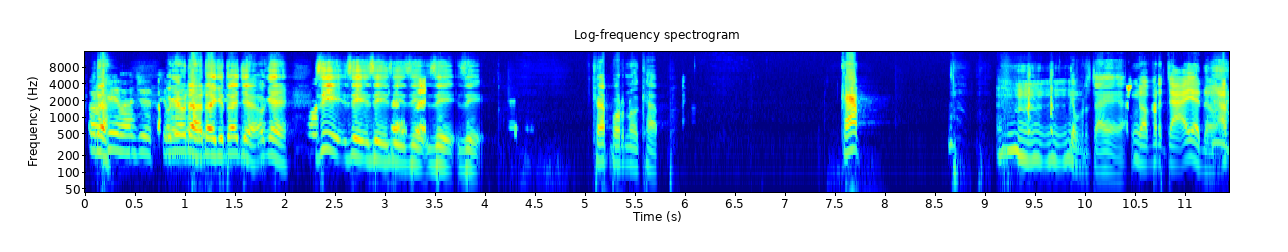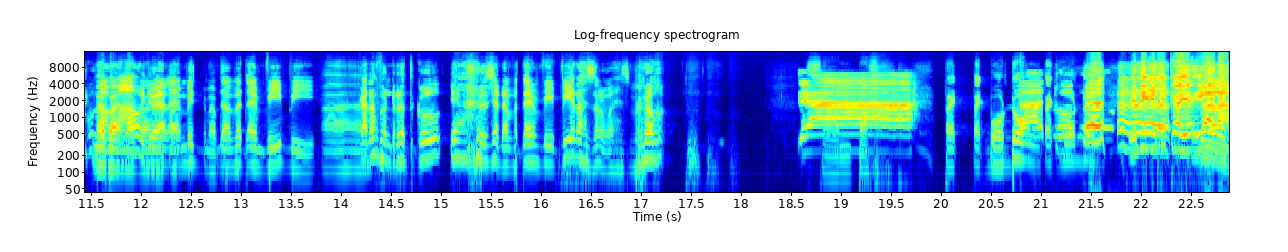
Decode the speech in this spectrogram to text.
Oke, lanjut. Oke, silakan. udah, udah gitu aja. Oke. Z, Z, Z, Z, Z, Z, Z. Cap or no cap? Cap. Gak percaya ya? Nggak percaya dong. Aku nggak mau Joel? Embiid dapat MVP. Karena menurutku yang harusnya dapat MVP Russell Westbrook. Ya. Sampah. Tek tek bodong, tek bodong. Ini ini kayak ini nih.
